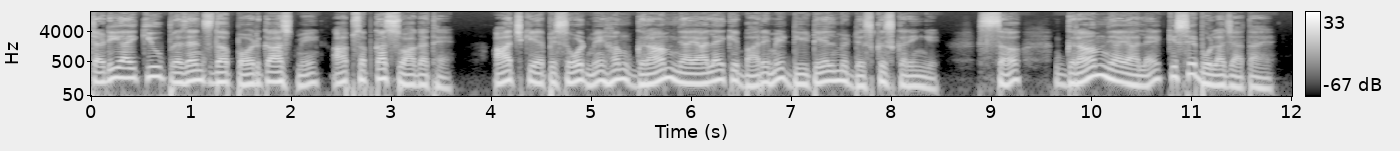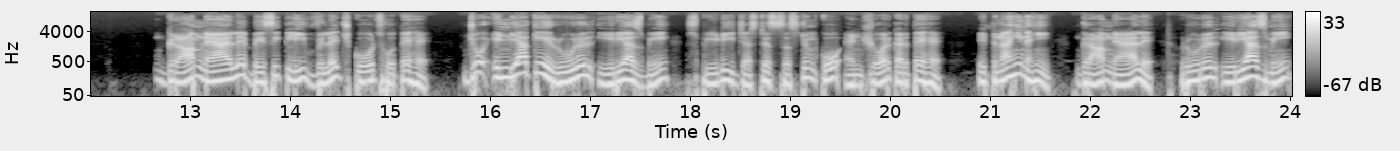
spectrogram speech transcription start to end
Study I Q presents the podcast में आप सबका स्वागत है। आज के एपिसोड में हम ग्राम न्यायालय के बारे में डिटेल में डिस्कस करेंगे। स, ग्राम न्यायालय किसे बोला जाता है? ग्राम न्यायालय बेसिकली विलेज कोर्ट्स होते हैं, जो इंडिया के रूरल एरियाज़ में स्पीडी जस्टिस सिस्टम को एंश्योर करते हैं। इतना ही नहीं, ग्राम न्यायालय रूरल एरियाज़ में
